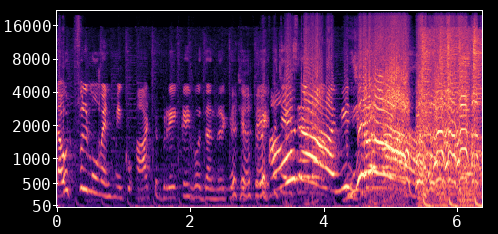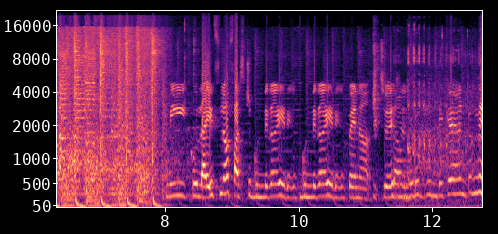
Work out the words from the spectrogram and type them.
డౌట్ఫుల్ మూమెంట్ మీకు. హార్ట్ బ్రేక్ అయిపోద్ది అందరికి చెప్తే అవునా? నిజమా? మీకు లైఫ్లో ఫస్ట్ గుండెగా ఇరిగి గుండెగా ఇరిగిపోయిన సిచ్యువేషన్ గుండెకే అంటుంది.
